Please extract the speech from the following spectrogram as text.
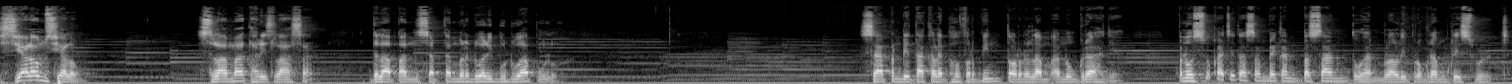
Shalom Shalom. Selamat hari Selasa 8 September 2020 Saya pendeta Caleb Hofer Bintor dalam anugerahnya. Penuh sukacita sampaikan pesan Tuhan melalui program Grace Word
